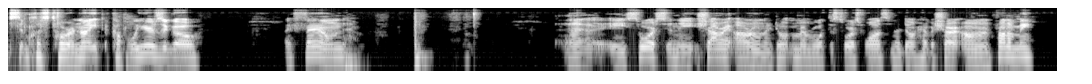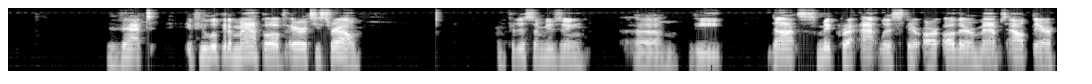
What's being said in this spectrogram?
Simchas Torah night a couple years ago, I found uh, a source in the Sha'arei Aharon. I don't remember what the source was, and I don't have a Sha'arei Aharon in front of me. That if you look at a map of Eretz Yisrael, and for this I'm using um, the Da'as Mikra Atlas. There are other maps out there.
